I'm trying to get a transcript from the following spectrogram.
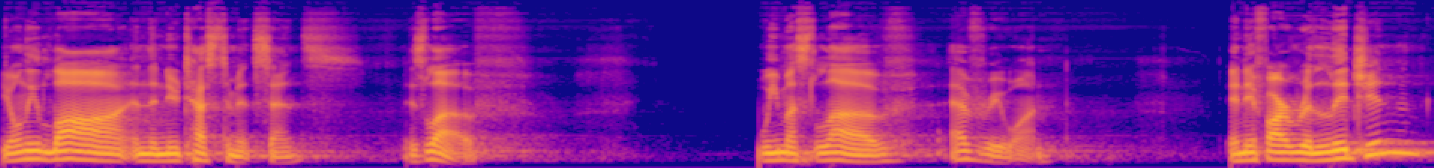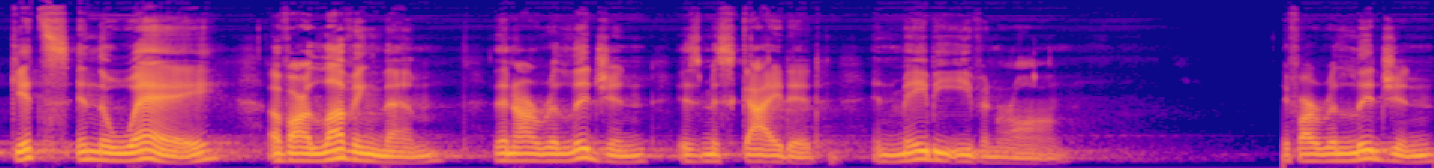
The only law in the New Testament sense is love. We must love everyone. And if our religion gets in the way of our loving them, then our religion is misguided and maybe even wrong. If our religion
